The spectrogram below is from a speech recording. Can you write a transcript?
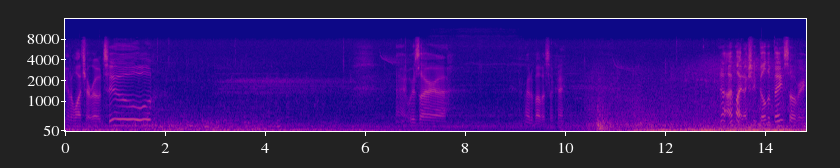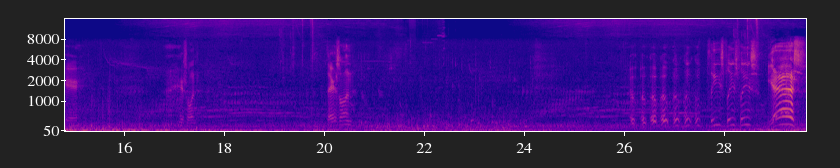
Gotta watch our road too. Alright, where's our, uh, right above us, okay. Yeah, I might actually build a base over here. Here's one. There's one. Oh, oh, oh, oh, oh, oh, oh, please, please, please. Yes!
